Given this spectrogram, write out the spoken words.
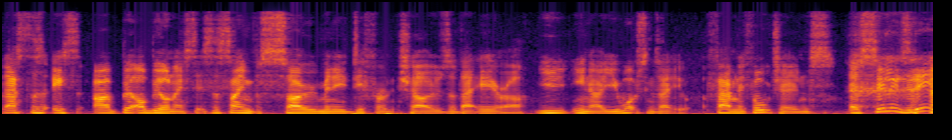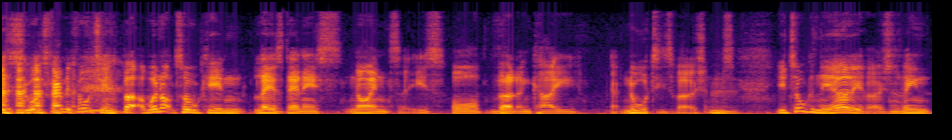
that's the. It's. I'll be, I'll be honest. It's the same for so many different shows of that era. You you know you watch things like Family Fortunes. As silly as it is, you watch Family Fortunes, but we're not talking Les Dennis 90s or Vernon Kay noughties versions. Mm. You're talking the earlier versions. I mean,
